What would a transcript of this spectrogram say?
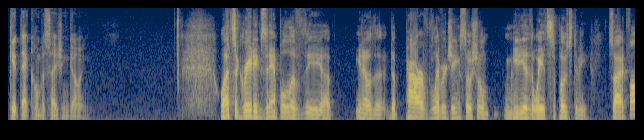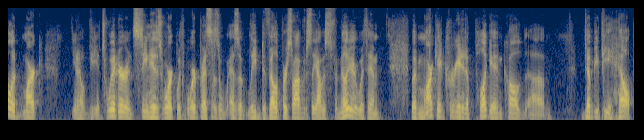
get that conversation going? Well, that's a great example of the uh, you know the the power of leveraging social media the way it's supposed to be. So I had followed Mark, you know, via Twitter and seen his work with WordPress as a, as a lead developer. So obviously I was familiar with him. But Mark had created a plugin called um WP Help,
